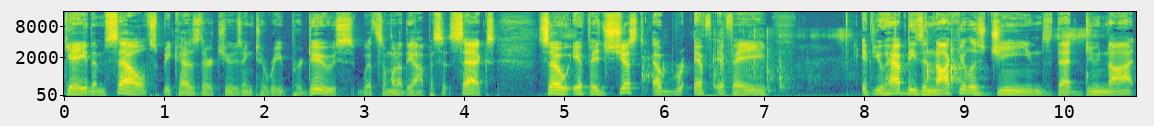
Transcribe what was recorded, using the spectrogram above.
gay themselves because they're choosing to reproduce with someone of the opposite sex. So if it's just a if if a if you have these innocuous genes that do not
